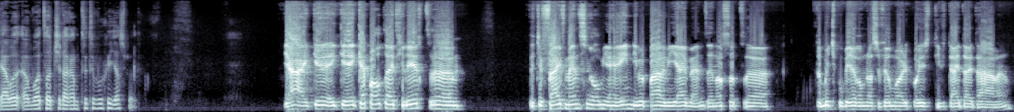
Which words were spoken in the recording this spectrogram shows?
ja, wat, wat had je daaraan toe te voegen, Jasper? Ja, ik, eh, ik, eh, ik heb altijd geleerd eh, dat je vijf mensen om je heen die bepalen wie jij bent. En als dat, dan moet je proberen om daar zoveel mogelijk positiviteit uit te halen.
